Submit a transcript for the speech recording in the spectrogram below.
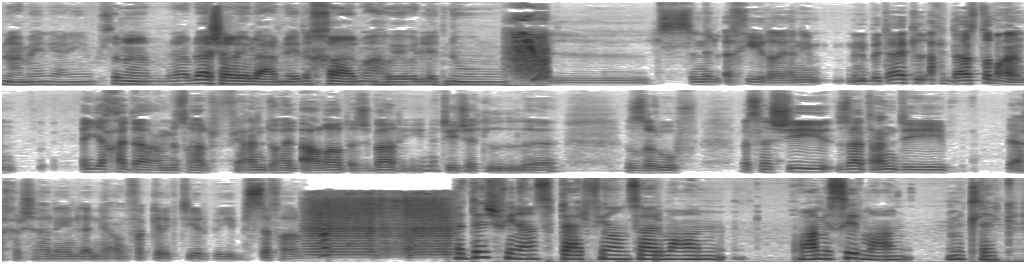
بنعمل يعني؟ صرنا لا شغلة ولا عملة دخان وقهوة وقلة نوم. السنة الأخيرة يعني من بداية الأحداث طبعا أي حدا عم يظهر في عنده هالأعراض إجباري نتيجة الظروف بس هالشي زاد عندي بآخر شهرين لأني عم فكر كتير بالسفر. قديش في ناس بتعرفيهم صار معهم وعم يصير معهم مثلك.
